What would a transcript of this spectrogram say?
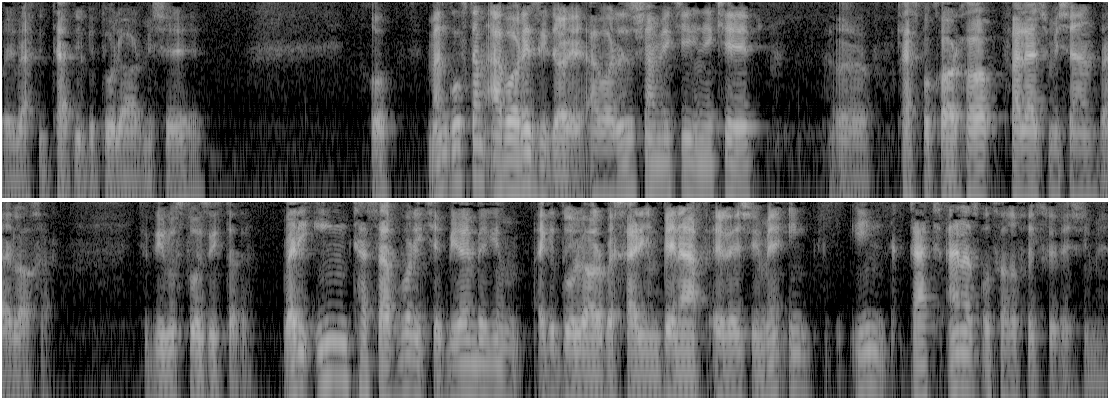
ولی وقتی تبدیل به دلار میشه خب من گفتم عوارضی داره. عوارضش هم یکی اینه که کسب و کارها فلج میشن و الاخر که دیروز توضیح دادم ولی این تصوری که بیایم بگیم اگه دلار بخریم به نفع رژیمه این این قطعا از اتاق فکر رژیمه.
